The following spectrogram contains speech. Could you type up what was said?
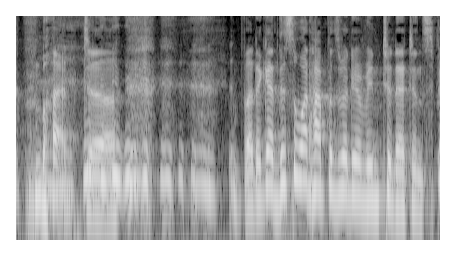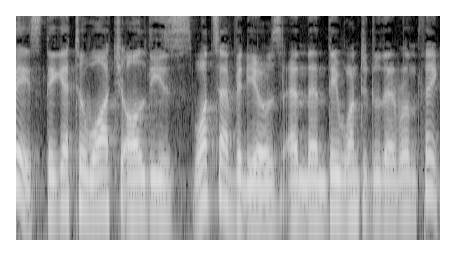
but uh, but again, this is what happens when you have internet in space. They get to watch all these WhatsApp videos, and then they want to do their own thing.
